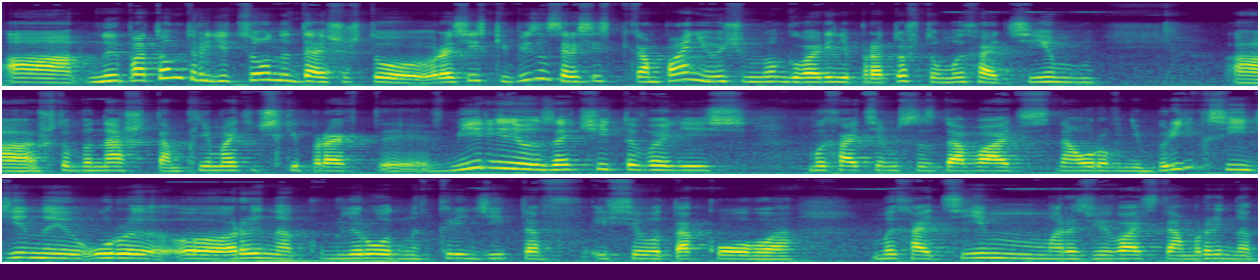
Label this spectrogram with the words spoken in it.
А, ну и потом традиционно дальше, что российский бизнес, российские компании очень много говорили про то, что мы хотим чтобы наши там климатические проекты в мире зачитывались. Мы хотим создавать на уровне БРИКС единый э, рынок углеродных кредитов и всего такого. Мы хотим развивать там рынок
